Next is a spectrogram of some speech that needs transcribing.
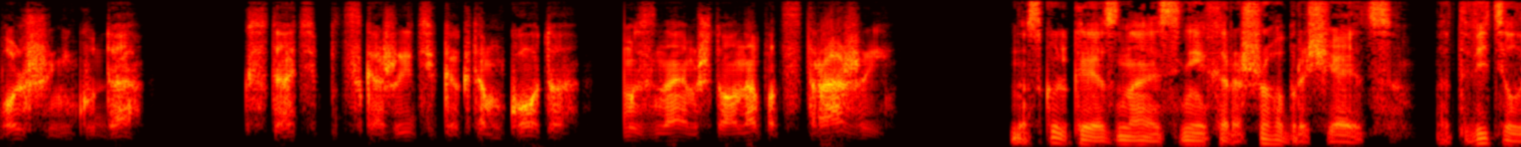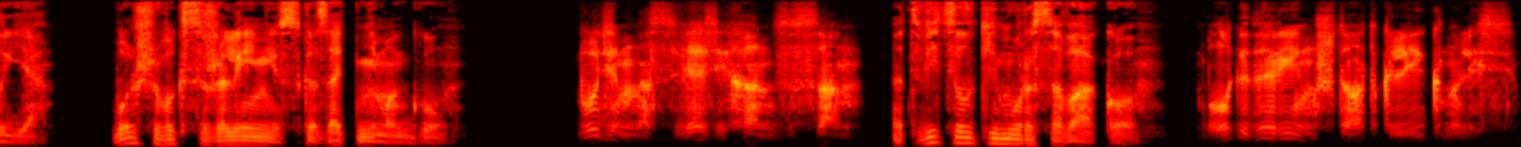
больше никуда. Кстати, подскажите, как там Кота? Мы знаем, что она под стражей». «Насколько я знаю, с ней хорошо обращаются», — ответил я. «Большего, к сожалению, сказать не могу». «Будем на связи, Ханзо-сан», — ответил Кимура Савако. «Благодарим, что откликнулись».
